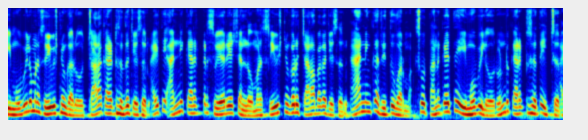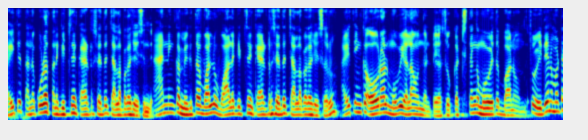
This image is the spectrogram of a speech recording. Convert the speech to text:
ఈ మూవీలో మన శ్రీ విష్ణు గారు చాలా క్యారెక్టర్స్ అయితే చేశారు. అయితే అన్ని క్యారెక్టర్స్ వేరియేషన్లో మన శ్రీ విష్ణు గారు చాలా బాగా చేశారు. అండ్ ఇంకా రితు వర్మ. సో తనకైతే ఈ మూవీలో రెండు క్యారెక్టర్స్ అయితే ఇచ్చారు. అయితే తన కూడా తనకి ఇచ్చిన క్యారెక్టర్స్ అయితే చాలా బాగా చేసింది. అండ్ ఇంకా మిగతా వాళ్ళు వాళ్ళకి ఇచ్చిన క్యారెక్టర్స్ అయితే చాలా బాగా చేశారు. అయితే ఇంకా ఓవరాల్ మూవీ ఎలా ఉందంటే సో ఖచ్చితంగా మూవీ అయితే బాగానే ఉంది. సో ఇదేనమాట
